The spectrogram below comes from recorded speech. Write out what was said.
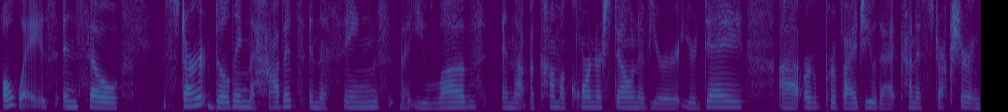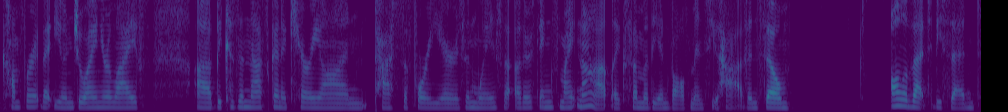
always. And so, start building the habits and the things that you love and that become a cornerstone of your, your day uh, or provide you that kind of structure and comfort that you enjoy in your life. Uh, because then that's going to carry on past the four years in ways that other things might not, like some of the involvements you have. And so, all of that to be said,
